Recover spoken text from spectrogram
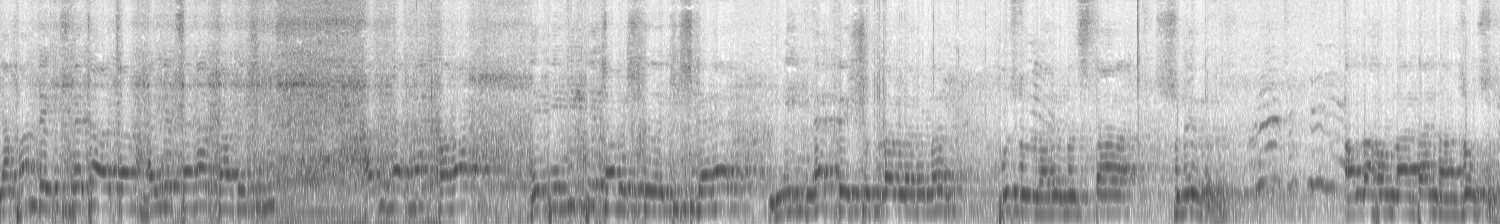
yapan ve hizmete açan hayırsever kardeşimiz Hacı Mehmet Kavak ve birlikte çalıştığı kişilere minnet ve şükranlarımı huzurlarımızda sunuyorum. Allah onlardan razı olsun.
